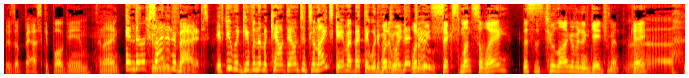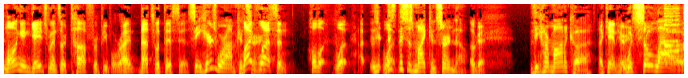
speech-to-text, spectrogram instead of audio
There's a basketball game tonight, And There's they're excited in about fact. it. If you had given them a countdown to tonight's game, I bet they would have What enjoyed we, that what too. are we, six months away? This is too long of an engagement, okay? Uh. long engagements are tough for people, right? That's what this is. See, here's where I'm concerned. Life lesson. Hold on. What? This, what? this is my concern, though. okay. The harmonica I can't hear you. was so loud.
